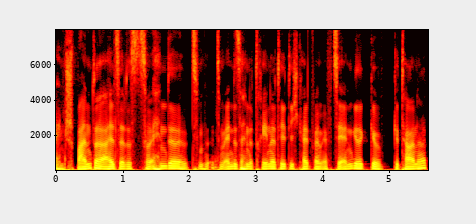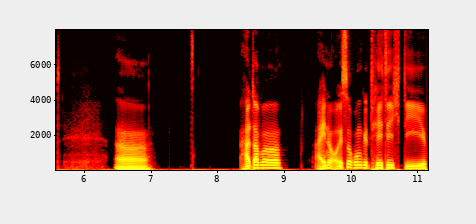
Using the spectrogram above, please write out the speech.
entspannter, als er das zu Ende, zum, zum Ende seiner Trainertätigkeit beim FCN ge ge getan hat. Äh, hat aber eine Äußerung getätigt, die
